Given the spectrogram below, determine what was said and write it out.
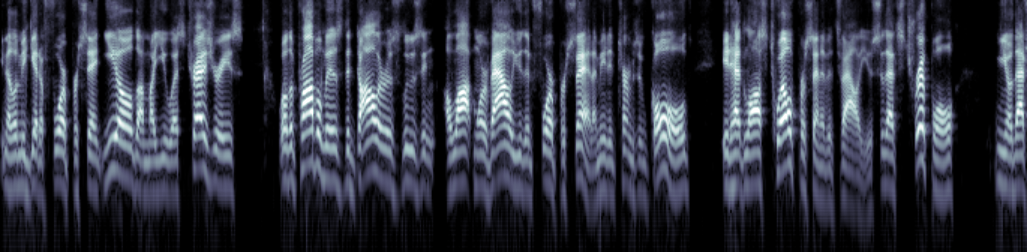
You know, let me get a 4% yield on my US treasuries. Well, the problem is the dollar is losing a lot more value than 4%. I mean, in terms of gold, it had lost 12% of its value. So that's triple, you know, that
